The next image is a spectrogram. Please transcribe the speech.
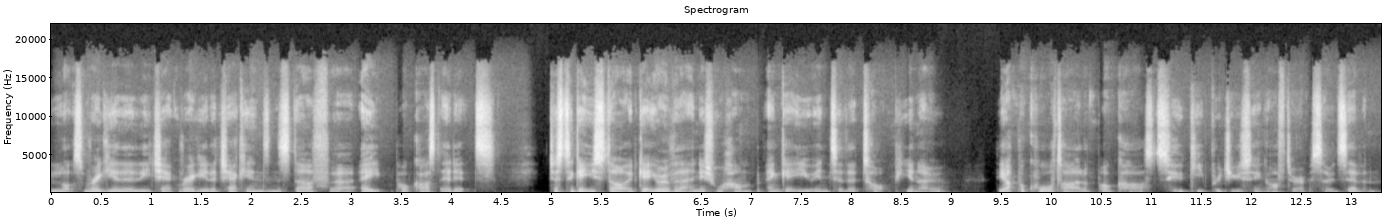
lots regularly check regular check ins and stuff, uh, eight podcast edits, just to get you started, get you over that initial hump, and get you into the top, you know, the upper quartile of podcasts who keep producing after episode seven.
